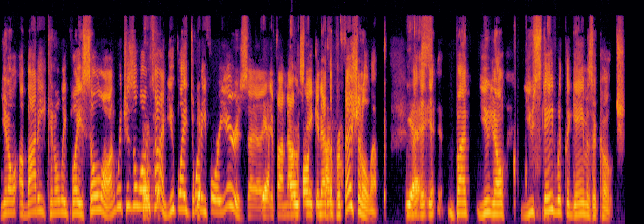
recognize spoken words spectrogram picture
you know, a body can only play so long, which is a long time. You played 24 years, uh, yeah. if I'm not mistaken, at the professional level. Uh, yes. but you, you know, you stayed with the game as a coach,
